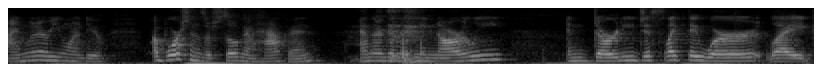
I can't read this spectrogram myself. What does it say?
fine, whatever you want to do. Abortions are still going to happen, and they're going to be gnarly and dirty, just like they were. Like,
